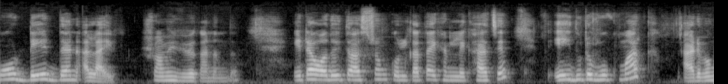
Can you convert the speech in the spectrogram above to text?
more dead than alive Swami Vivekananda এটা অদ্বৈত আশ্রম কলকাতা এখানে লেখা আছে এই দুটো বুকমার্ক আর এবং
